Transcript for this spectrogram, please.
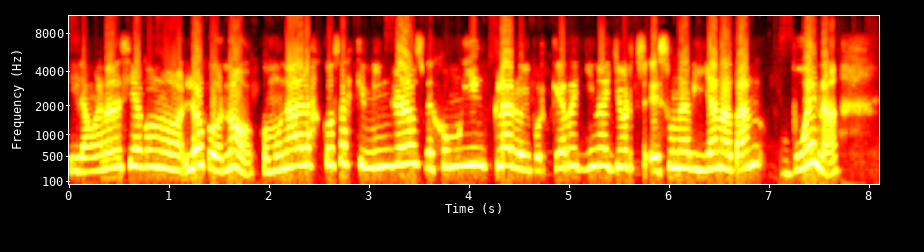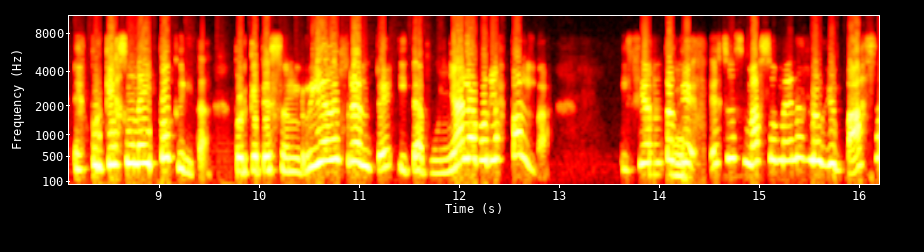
Y la buena decía como, loco, no, como una de las cosas que Mean Girls dejó muy en claro y por qué Regina George es una villana tan buena, es porque es una hipócrita, porque te sonríe de frente y te apuñala por la espalda. Y siento que eso es más o menos lo que pasa,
